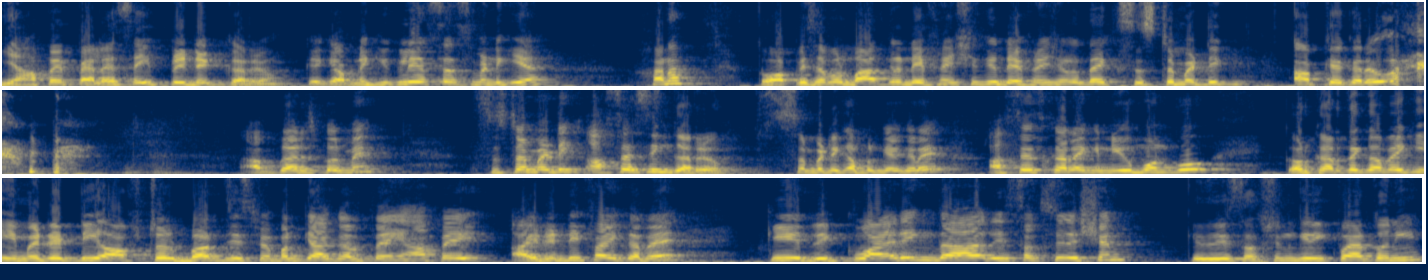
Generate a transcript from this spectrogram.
यहाँ पे पहले से ही प्रिडिक्ट कर रहे हो। क्योंकि आपने क्योंकि असेसमेंट किया। है ना? तो वापिस अपन बात करें डेफिनेशन की। डेफिनेशन होता है सिस्टमेटिक आप क्या कर? रहे हो आपका स्कोर में? सिस्टमेटिक असेसिंग कर रहे हो। सिस्टमेटिक अपन क्या करें? असेस करें न्यूबॉर्न को और करते कब है कि इमीडिएटली आफ्टर बर्थ जिसमें अपन क्या करते हैं? यहाँ पे आइडेंटिफाई कर कि रिक्वायरिंग द रिसक्सेशन कि रिसक्शन की रिक्वायर तो नहीं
